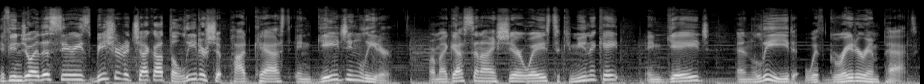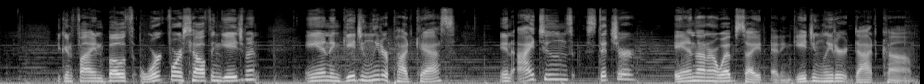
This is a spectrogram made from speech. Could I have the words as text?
If you enjoy this series, be sure to check out the leadership podcast, Engaging Leader, where my guests and I share ways to communicate, engage, and lead with greater impact. You can find both Workforce Health Engagement and Engaging Leader podcasts in iTunes, Stitcher, and on our website at engagingleader.com.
